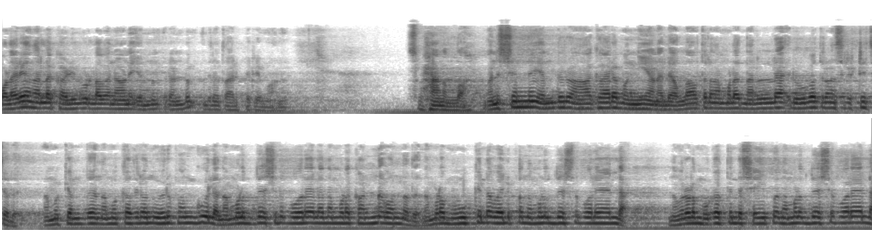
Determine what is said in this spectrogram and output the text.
വളരെ നല്ല കഴിവുള്ളവനാണ് എന്നും രണ്ടും ഇതിന് താല്പര്യമാണ്. സുഹാനല്ല മനുഷ്യന് എന്തൊരു ആകാര ഭംഗിയാണല്ലേ? അള്ളാഹുത്തല നമ്മളെ നല്ല രൂപത്തിലാണ് സൃഷ്ടിച്ചത്. നമുക്കെന്ത് നമുക്കതിലൊന്നും ഒരു പങ്കുമില്ല. നമ്മൾ ഉദ്ദേശിച്ചത് പോലെയല്ല നമ്മുടെ കണ്ണ് വന്നത്. നമ്മുടെ മൂക്കിന്റെ വലിപ്പം നമ്മൾ ഉദ്ദേശിച്ചത് പോലെയല്ല. നമ്മളുടെ മുഖത്തിന്റെ ഷേപ്പ് നമ്മൾ ഉദ്ദേശിച്ച പോലെയല്ല.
